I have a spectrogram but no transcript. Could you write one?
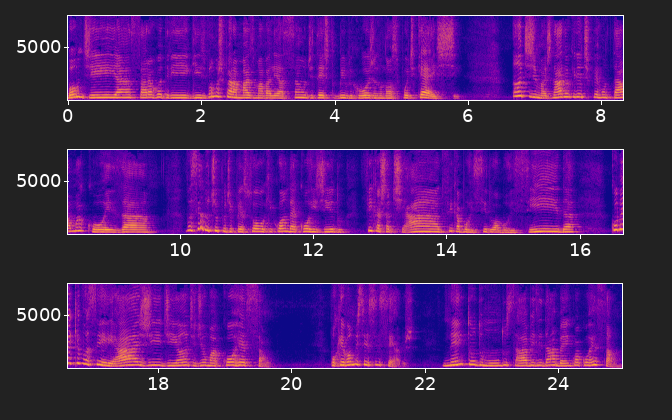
Bom dia, Sara Rodrigues. Vamos para mais uma avaliação de texto bíblico hoje no nosso podcast. Antes de mais nada, eu queria te perguntar uma coisa. Você é do tipo de pessoa que, quando é corrigido, fica chateado, fica aborrecido ou aborrecida? Como é que você reage diante de uma correção? Porque vamos ser sinceros, nem todo mundo sabe lidar bem com a correção.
